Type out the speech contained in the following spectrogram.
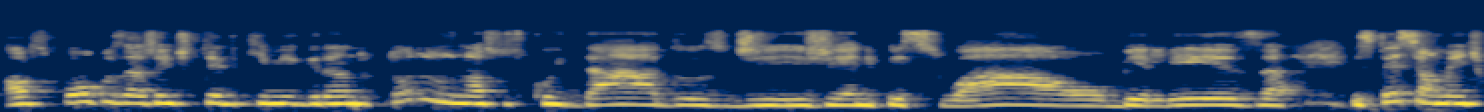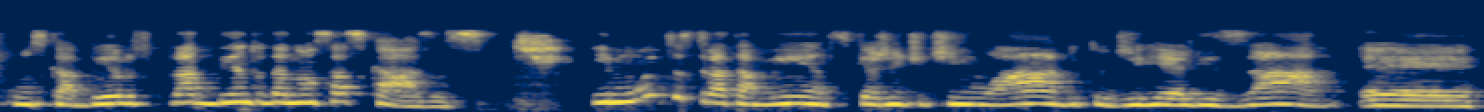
aos poucos a gente teve que ir migrando todos os nossos cuidados de higiene pessoal, beleza, especialmente com os cabelos, para dentro das nossas casas. E muitos tratamentos que a gente tinha o hábito de realizar é,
